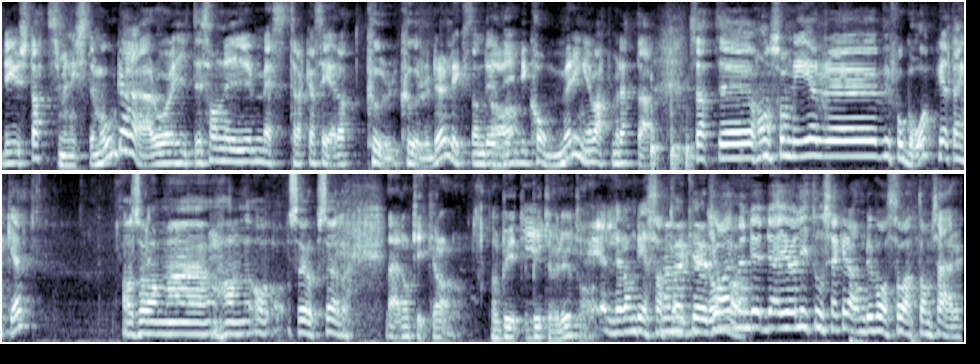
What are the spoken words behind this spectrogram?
det är ju statsministermord det här och hittills har ni mest trakasserat kur, kurder liksom. Det, Ja. det, vi kommer ingen vart med detta. Så att eh, Hans Holmér, eh, vi får gå helt enkelt. Alltså de, eh, han säger upp sig eller? Nej, de kickar honom. De byter, byter väl ut honom. Eller om det är så att Men de... vilka är de ja, men det, det, jag är lite osäker om det var så att de så här...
